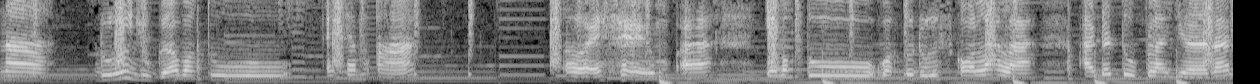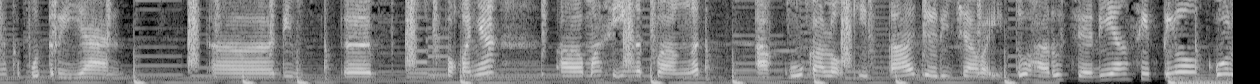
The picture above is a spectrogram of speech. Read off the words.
Nah dulu juga waktu SMA, eh, SMA, ya waktu waktu dulu sekolah lah, ada tuh pelajaran keputrian. Eh, di eh, pokoknya eh, masih inget banget aku kalau kita jadi cewek itu harus jadi yang sitil kul,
